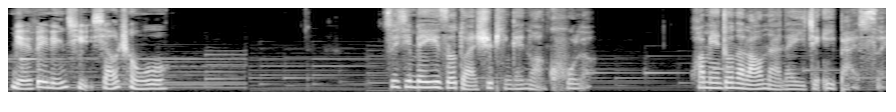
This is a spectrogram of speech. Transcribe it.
免费领取小宠物。最近被一则短视频给暖哭了。画面中的老奶奶已经一百岁，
